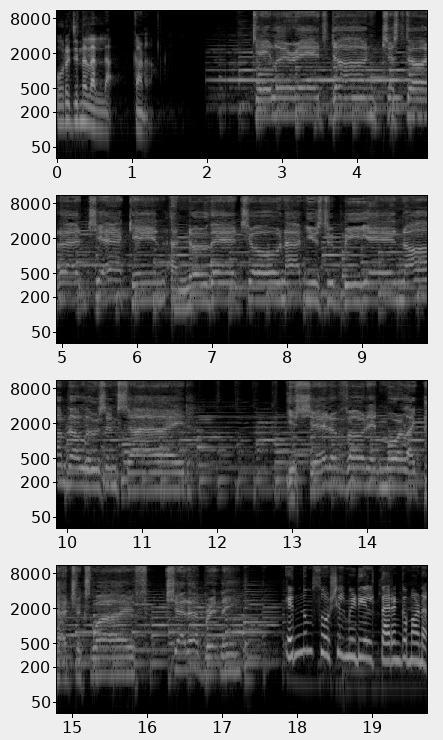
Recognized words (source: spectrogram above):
ഒറിജിനൽ അല്ല കാണുക Taylor, it's done. Just thought I'd check in. I know that you're not used to being on the losing side. You should have voted more like Patrick's wife. Shut up, Brittany. എന്നും സോഷ്യൽ മീഡിയയിൽ തരംഗമാണ്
